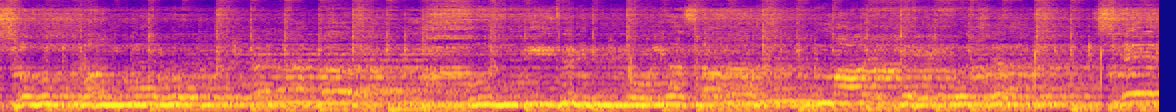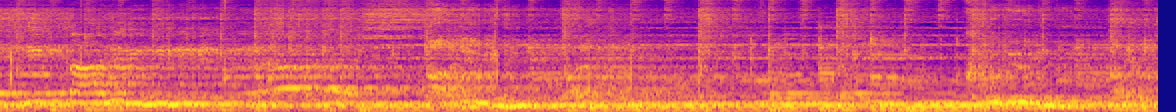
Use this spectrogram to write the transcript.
소방나로 우리들 모여서 말해보자. 제기 말을. 하늘은 바람 구름은 빨개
